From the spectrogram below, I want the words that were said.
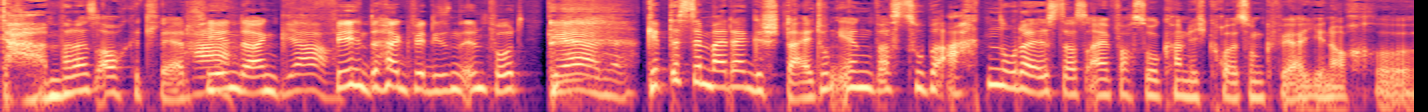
Da haben wir das auch geklärt. Ha, Vielen Dank. Ja. Vielen Dank für diesen Input. Gerne. Gibt es denn bei der Gestaltung irgendwas zu beachten oder ist das einfach so, kann ich kreuz und quer, je nach, äh,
